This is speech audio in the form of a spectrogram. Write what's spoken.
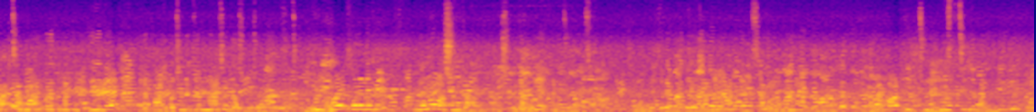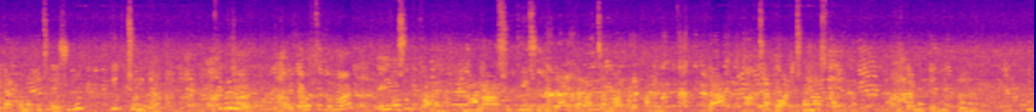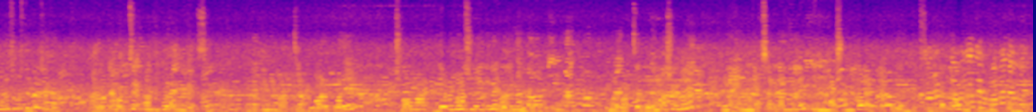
বাচ্চা হওয়ার পরে তোমাকে দিয়ে দেয়, এটা পাঁচ বছরের জন্য আছে, দশ জন্য আছে। নির্ভয় করে নেবে, কোনো অসুবিধা হবে না। অসুবিধা হলে এখানে চলে আসবে। কোনো ভেতরে ভিতরে যাবে না ক্যান্সারও হবে না। কিচ্ছু নাই নিশ্চিন্তে থাকবে। তোমাকে আর কোনো কিছু ওষুধ কিচ্ছু নিতে হবে আর এটা হচ্ছে তোমার, এই ওষুধ খাবে না। মালা সুখী সুবিধা এটা বাচ্চা হওয়ার পরে খাবে না। এটা বাচ্চা হওয়ার ছ মাস পরে খাবে। আর এটা বুকের দুধ কমবে কি বলেছি, বুঝতে পেরেছ? আর এটা হচ্ছে অন্তরা ইঞ্জেকশন এটা তুমি বাচ্চা হওয়ার পরে ছ মাস, দেড় মাস হয়ে গেলে এটা তুমি নিতে পারবে তোমার বাচ্চা দেড় মাস হলে তুমি ইঞ্জেকশনটা নিলে তিন মাস অন্তর একটা করে ইঞ্জেকশন এটাতেও বুকের দুধ কমবে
